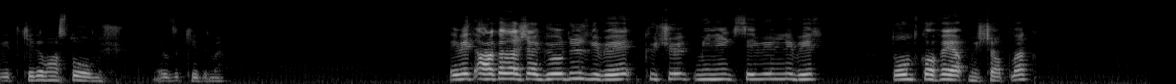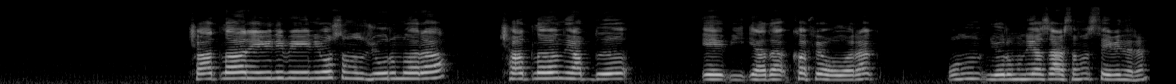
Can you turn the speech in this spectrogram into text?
Evet kedim hasta olmuş. Yazık kedime. Evet arkadaşlar gördüğünüz gibi küçük, minik, sevimli bir donut kafe yapmış çatlak. Çatlağın evini beğeniyorsanız yorumlara Çatlağın yaptığı ev ya da kafe olarak onun yorumunu yazarsanız sevinirim.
